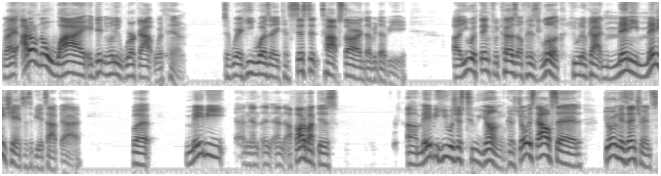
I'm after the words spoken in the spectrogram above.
right? I don't know why it didn't really work out with him to where he was a consistent top star in WWE. Uh, you would think because of his look, he would have gotten many, many chances to be a top guy. But maybe, and, and, and I thought about this, uh, maybe he was just too young because Joey Styles said during his entrance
